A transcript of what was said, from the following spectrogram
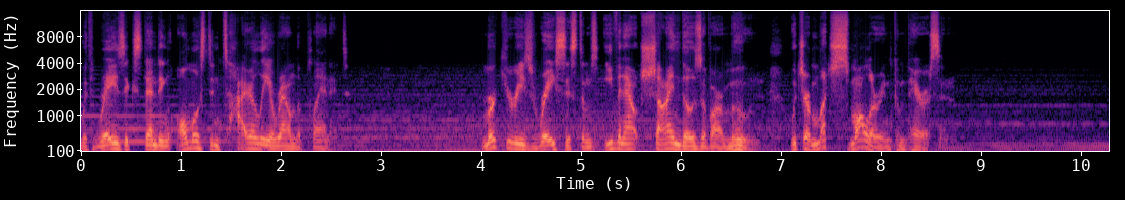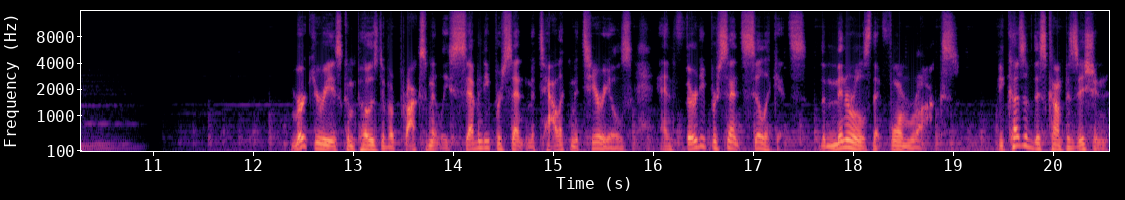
with rays extending almost entirely around the planet. Mercury's ray systems even outshine those of our moon, which are much smaller in comparison. Mercury is composed of approximately 70% metallic materials and 30% silicates, the minerals that form rocks. Because of this composition,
